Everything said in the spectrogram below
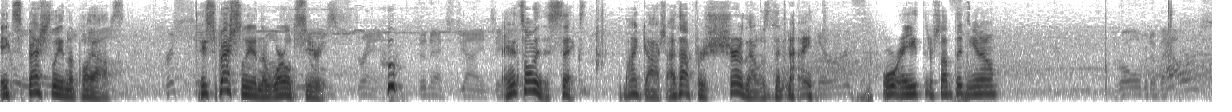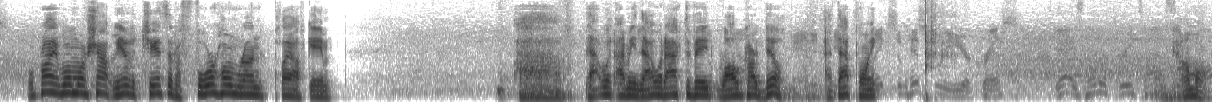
especially in the playoffs, especially in the World Series. Whew. And it's only the sixth. My gosh, I thought for sure that was the ninth or eighth or something. You know. We'll probably have one more shot. We have a chance at a four home run playoff game. Uh, that would, I mean, that would activate wild card Dill at that point. Come on,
